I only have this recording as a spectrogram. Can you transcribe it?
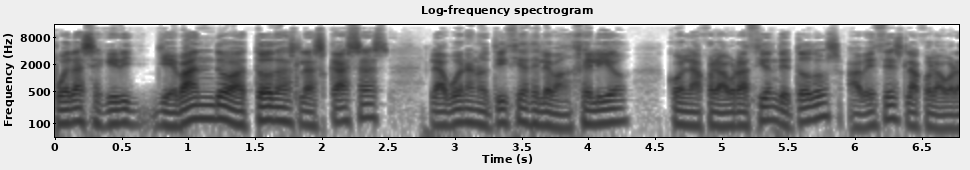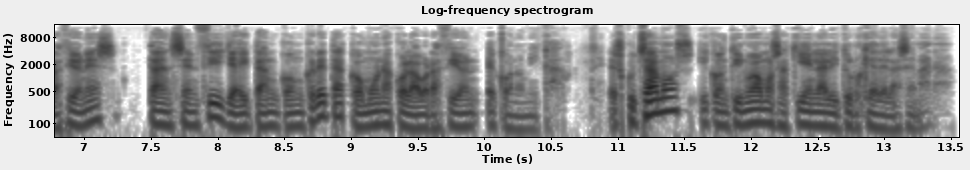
pueda seguir llevando a todas las casas la buena noticia del Evangelio con la colaboración de todos. A veces la colaboración es tan sencilla y tan concreta como una colaboración económica. Escuchamos y continuamos aquí en la liturgia de la semana.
